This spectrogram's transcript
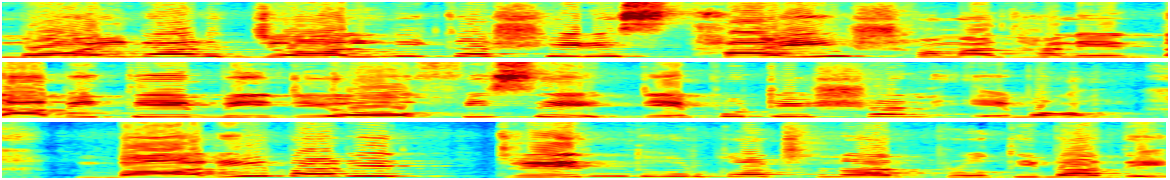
ময়নার জল নিকাশির স্থায়ী সমাধানের দাবিতে বিডিও অফিসে ডেপুটেশন এবং বারে বারে ট্রেন দুর্ঘটনার প্রতিবাদে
